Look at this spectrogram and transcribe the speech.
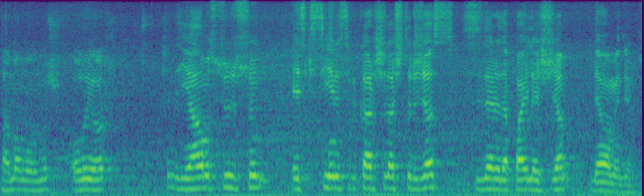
tamam olmuş oluyor. Şimdi yağımız süzülsün. Eskisi yenisi bir karşılaştıracağız. Sizlere de paylaşacağım. Devam ediyoruz.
